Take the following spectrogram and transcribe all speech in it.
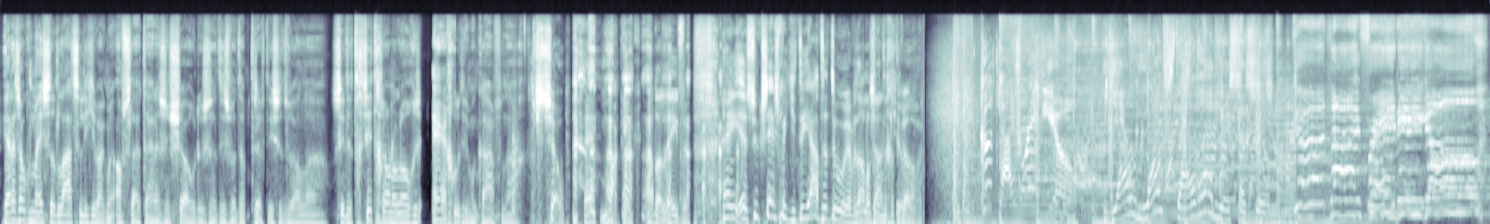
ja, dat is ook meestal het laatste liedje waar ik me afsluit tijdens een show. Dus dat is, wat dat betreft is het wel, eh, zit het zit chronologisch erg goed in elkaar vandaag. Zo, hè, makkelijk. Wat een leven. Hey, eh, succes met je theatertour en met alles wat er gaat komen. Good Life Radio. Jouw lifestyle radiostation. Good Life Radio.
